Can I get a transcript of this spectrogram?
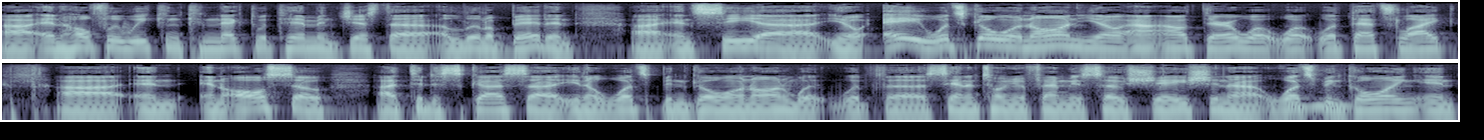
uh, and hopefully we can connect with him in just a, a little bit and uh, and see, uh, you know, a what's going on, you know, out, out there, what what what that's like, uh, and and also uh, to discuss, you know, what's been going on with with the San Antonio Family Association, what's mm-hmm. been going in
